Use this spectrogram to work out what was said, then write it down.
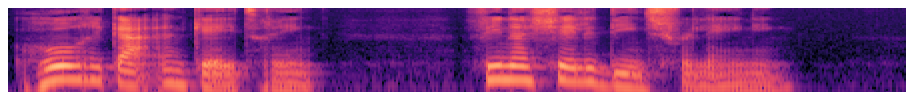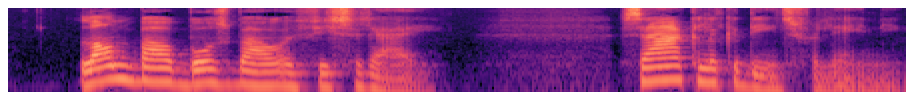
horeca en catering, financiële dienstverlening, landbouw, bosbouw en visserij, zakelijke dienstverlening,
